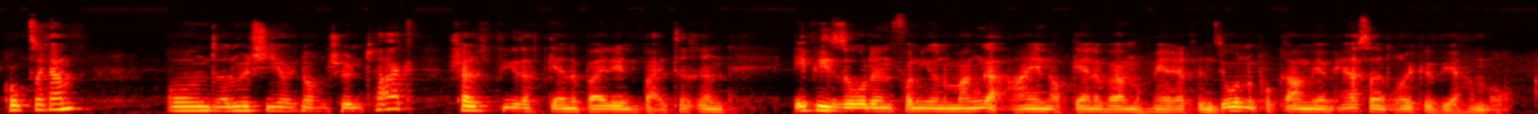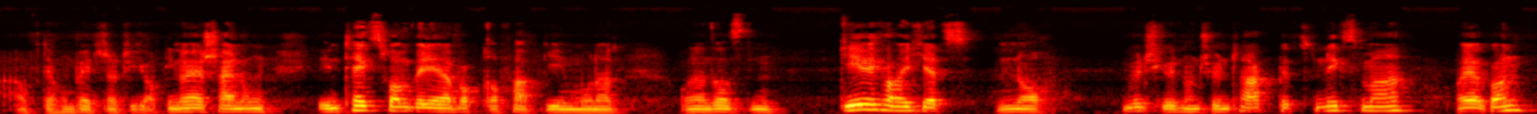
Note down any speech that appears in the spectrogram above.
guckt es euch an. Und dann wünsche ich euch noch einen schönen Tag. Schaltet, wie gesagt, gerne bei den weiteren Episoden von Yono Manga ein. Auch gerne, wir haben noch mehr Rezensionen im Programm. Wir haben Ersteindrücke. Wir haben auch auf der Homepage natürlich auch die Neuerscheinungen in Textform, wenn ihr da Bock drauf habt, jeden Monat. Und ansonsten gebe ich euch jetzt noch, wünsche ich euch noch einen schönen Tag. Bis zum nächsten Mal. Euer Gon.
